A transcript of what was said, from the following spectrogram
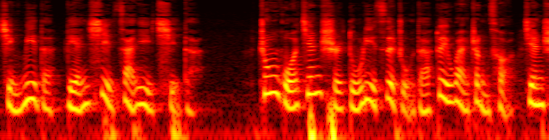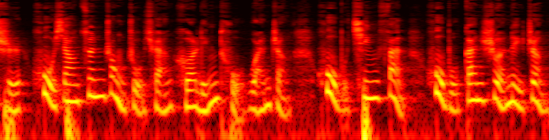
紧密地联系在一起的。中国坚持独立自主的对外政策，坚持互相尊重主权和领土完整、互不侵犯、互不干涉内政、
